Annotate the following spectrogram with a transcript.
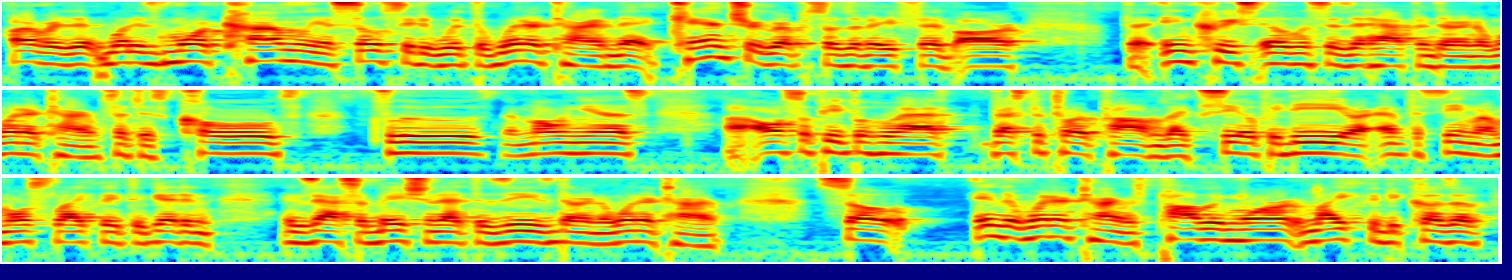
However, what is more commonly associated with the wintertime that can trigger episodes of AFib are the increased illnesses that happen during the wintertime, such as colds, flus, pneumonias. Uh, also people who have respiratory problems like COPD or emphysema are most likely to get an exacerbation of that disease during the wintertime. So in the wintertime it's probably more likely because of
